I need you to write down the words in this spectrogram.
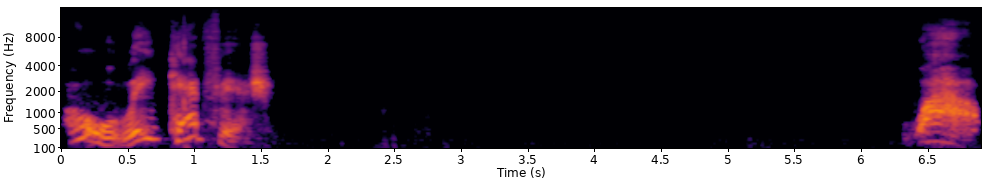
Holy catfish. Wow.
